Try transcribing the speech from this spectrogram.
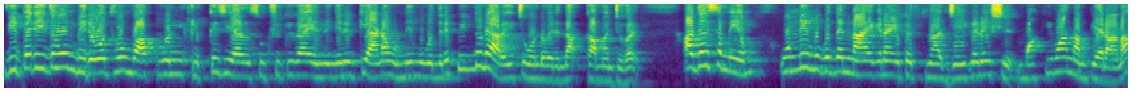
വിപരീതവും വിരോധവും വാക്കുകളിൽ ക്ലിക്ക് ചെയ്യാതെ സൂക്ഷിക്കുക എന്നിങ്ങനെയൊക്കെയാണ് ഉണ്ണി മുകുന്ദനെ പിന്തുണ അറിയിച്ചു കൊണ്ടുവരുന്ന കമന്റുകൾ. അതേസമയം ഉണ്ണി മുകുന്ദൻ നായകനായിട്ടെത്തുന്ന ജയ് ഗണേഷിൽ മഹിമ നമ്പ്യാരാണ്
